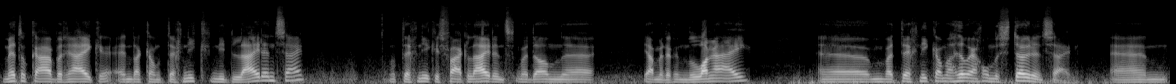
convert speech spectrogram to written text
met elkaar bereiken. En daar kan techniek niet leidend zijn. Want techniek is vaak leidend, maar dan uh, ja, met een lange ei. Uh, maar techniek kan wel heel erg ondersteunend zijn. En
